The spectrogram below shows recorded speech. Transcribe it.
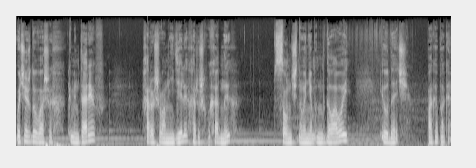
Очень жду ваших комментариев. Хорошей вам недели, хороших выходных, солнечного неба над головой и удачи. Пока-пока.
